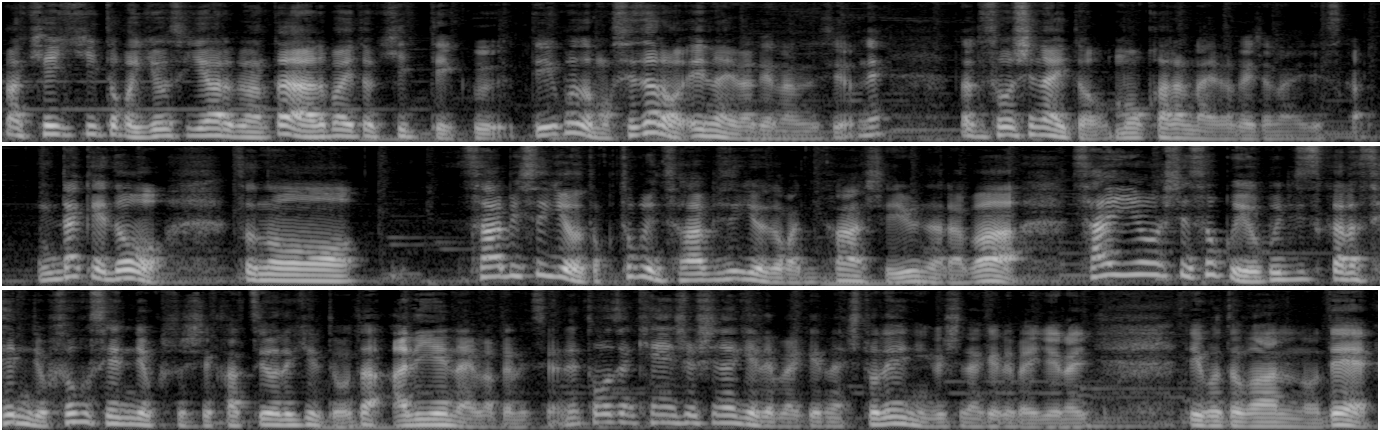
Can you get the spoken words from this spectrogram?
まあ、景気とか業績が悪くなったらアルバイトを切っていくっていうこともせざるを得ないわけなんですよね。だってそうしないと儲からないわけじゃないですか。だけど、その、サービス業とか、特にサービス業とかに関して言うならば、採用して即翌日から戦力、即戦力として活用できるってことはありえないわけですよね。当然研修しなければいけないし、トレーニングしなければいけないっていうことがあるので、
